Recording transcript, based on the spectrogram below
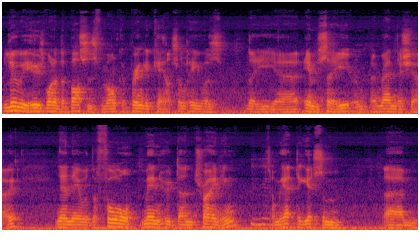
Louis, who's one of the bosses from Onkaparinga Council. He was the uh, MC and, and ran the show. And then there were the four men who'd done training, and we had to get some um,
